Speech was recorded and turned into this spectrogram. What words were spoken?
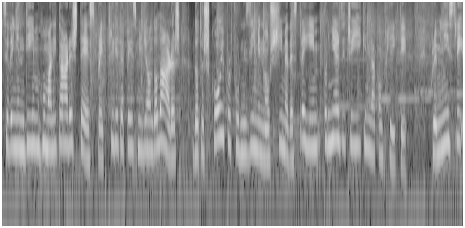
si dhe një ndihmë humanitare shtesë prej 35 milionë dollarësh do të shkojë për furnizimin me ushqime dhe strehim për njerëzit që ikin nga konflikti. Kryeministri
